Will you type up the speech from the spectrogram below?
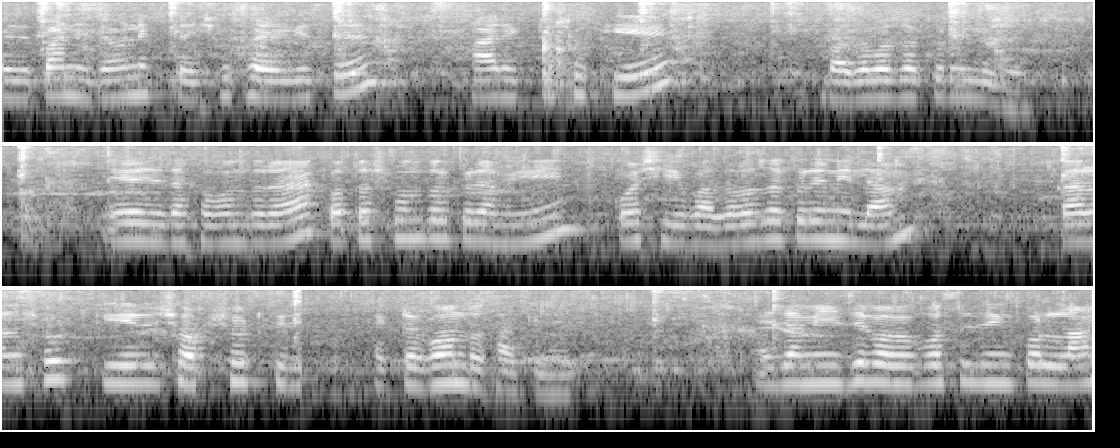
এই পানিটা অনেকটাই শুকায় গেছে। আর একটু শুকিয়ে ভাজা ভাজা করে নেব। এই যে দেখো বন্ধুরা, কত সুন্দর করে আমি কষিয়ে ভাজা ভাজা করে নিলাম। কারণ শুটকির, সব শুটকির একটা গন্ধ থাকে। এই যে আমি যেভাবে প্রসেসিং করলাম,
